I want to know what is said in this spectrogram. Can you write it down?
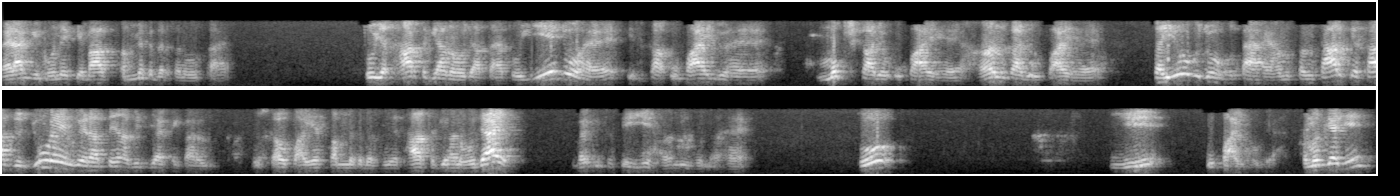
वैराग्य होने के बाद सम्यक दर्शन होता है। तो यथार्थ ज्ञान हो जाता है। तो ये जो है, इसका उपाय जो है, मोक्ष का जो उपाय है, हान का जो उपाय है, संयोग जो होता है, हम संसार के साथ जो जुड़े हुए रहते हैं अविद्या के कारण, उसका उपाय है सम्यक दर्शन। यथार्थ ज्ञान हो जाए भाई इससे ये हानि होना है। तो ये उपाय हो गया समझ गया जी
